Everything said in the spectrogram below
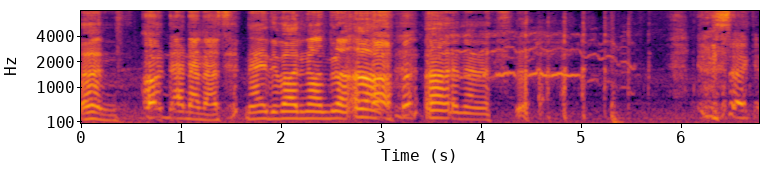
Ön. Ön ananas. Nej, det var den andra. Ö, ananas. Är du säker?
